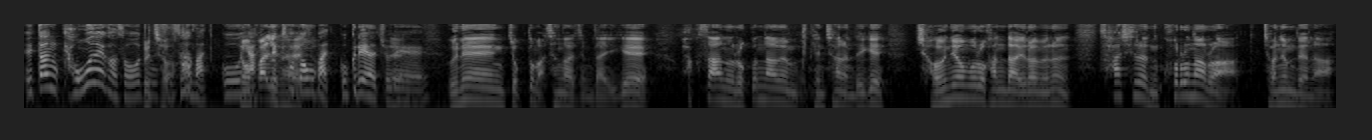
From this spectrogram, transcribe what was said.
일단 병원에 가서 좀 그렇죠. 주사 맞고 병원 약도 가야죠. 처방 받고 그래야죠. 네. 네. 은행 쪽도 마찬가지입니다. 이게 확산으로 끝나면 괜찮은데 이게 전염으로 간다 이러면은 사실은 코로나나 전염되나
